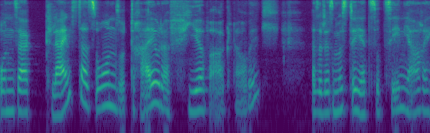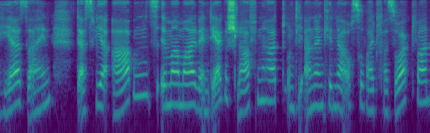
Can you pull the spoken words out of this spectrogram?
unser kleinster Sohn so drei oder vier war, glaube ich also das müsste jetzt so zehn Jahre her sein, dass wir abends immer mal, wenn der geschlafen hat und die anderen Kinder auch so weit versorgt waren,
